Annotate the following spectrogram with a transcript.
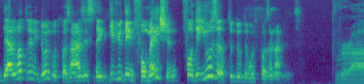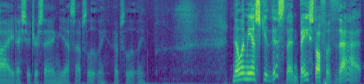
they are not really doing root cause analysis. They give you the information for the user to do the root cause analysis. Right. I see what you're saying. Yes, absolutely. Absolutely. Now, let me ask you this then. Based off of that,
